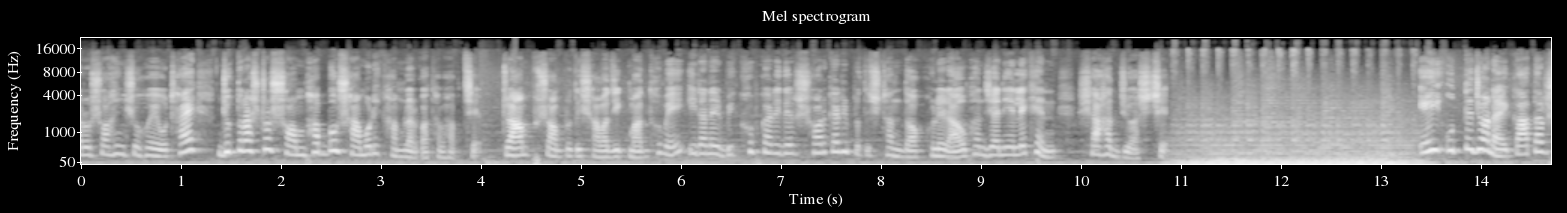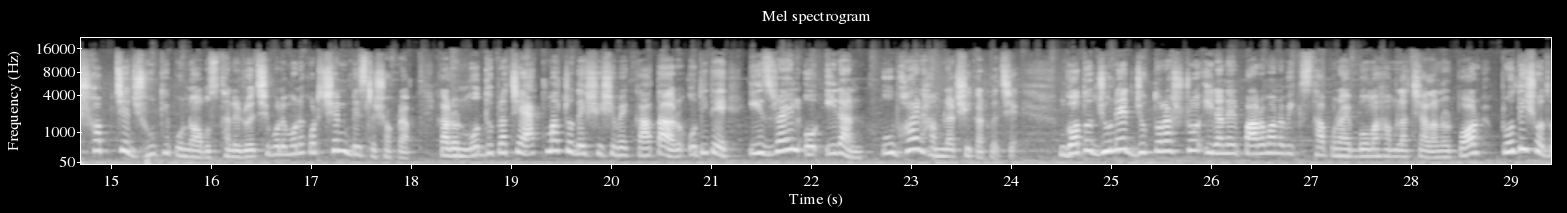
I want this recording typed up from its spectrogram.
আরও সহিংস হয়ে ওঠায় যুক্তরাষ্ট্র সম্ভাব্য সামরিক হামলার কথা ভাবছে। ট্রাম্প, সম্প্রতি সামাজিক মাধ্যমে ইরানের বিক্ষোভকারীদের সরকারি প্রতিষ্ঠান দখলের আহ্বান জানিয়ে লেখেন, সাহায্য আসছে। এই উত্তেজনায় কাতার সবচেয়ে ঝুঁকিপূর্ণ অবস্থানে রয়েছে বলে মনে করছেন বিশ্লেষকরা। কারণ মধ্যপ্রাচ্যে একমাত্র দেশ হিসেবে কাতার অতীতে ইসরায়েল ও ইরান উভয়ের হামলার শিকার হয়েছে। গত জুনে যুক্তরাষ্ট্র ইরানের পারমাণবিক স্থাপনায় বোমা হামলা চালানোর পর প্রতিশোধ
